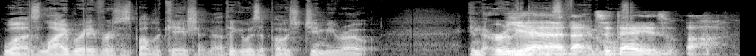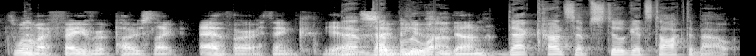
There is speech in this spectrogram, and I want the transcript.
was library versus publication. I think it was a post Jimmy wrote in the early yeah, days. that Animalz. today is oh, it's one of my favorite posts like ever. I think. Yeah, that, so beautifully up. done. That concept still gets talked about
